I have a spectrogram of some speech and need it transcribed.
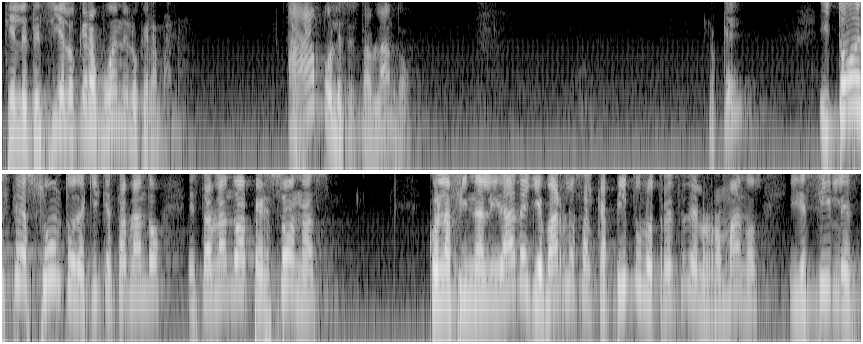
que les decía lo que era bueno y lo que era malo. A ambos les está hablando. ¿Ok? Y todo este asunto de aquí que está hablando, está hablando a personas con la finalidad de llevarlos al capítulo 13 de los Romanos y decirles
